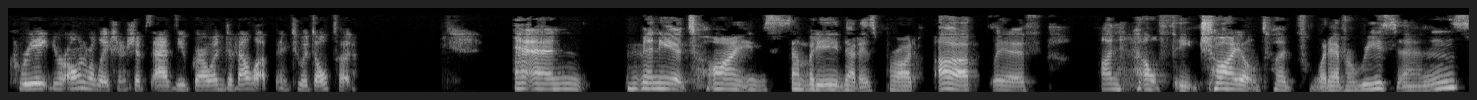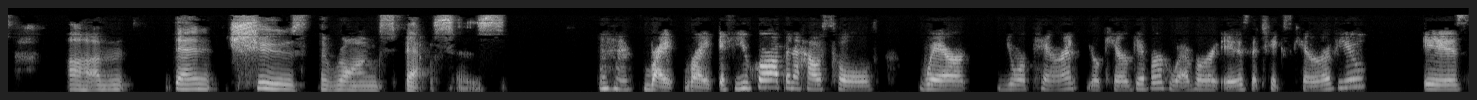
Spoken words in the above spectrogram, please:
create your own relationships as you grow and develop into adulthood. And many a times somebody that is brought up with unhealthy childhood for whatever reasons, um, then choose the wrong spouses. Mm-hmm. Right, right. If you grow up in a household where your parent, your caregiver, whoever it is that takes care of you, is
